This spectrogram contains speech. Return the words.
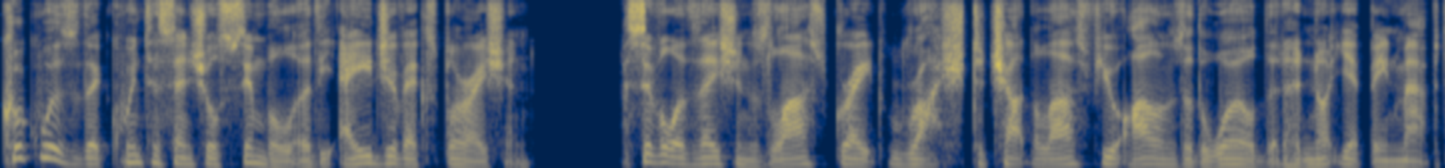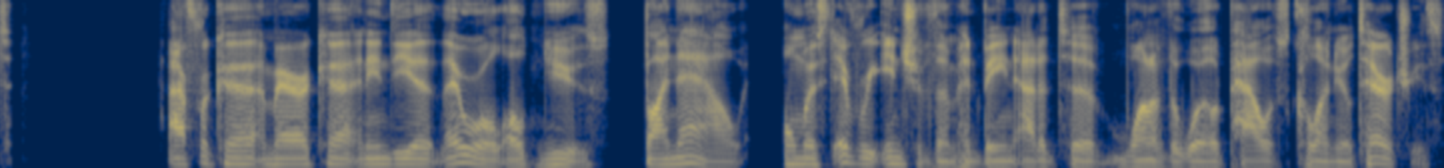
Cook was the quintessential symbol of the age of exploration, a civilization's last great rush to chart the last few islands of the world that had not yet been mapped. Africa, America, and India, they were all old news. By now, almost every inch of them had been added to one of the world powers' colonial territories.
